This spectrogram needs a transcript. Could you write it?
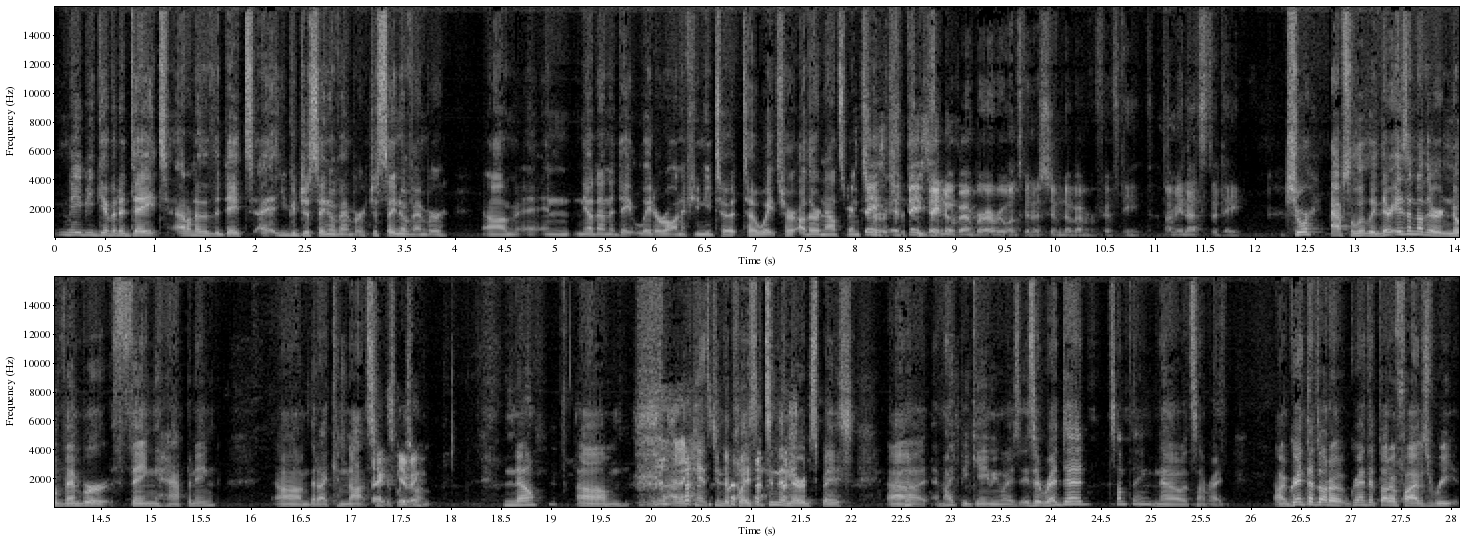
maybe give it a date. I don't know that the dates. uh, You could just say November. Just say November. Um, and nail down the date later on if you need to to wait for other If announcements. they, if they say November, everyone's going to assume November 15th. I mean, that's the date. Sure, absolutely. There is another November thing happening um, that I cannot seem to place Thanksgiving? on. No, um, and I can't seem to place. It's in the nerd space. Uh, it might be gaming ways. Is it Red Dead something? No, it's not right. Uh, Grand Theft Auto, Grand Theft Auto 5's re-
